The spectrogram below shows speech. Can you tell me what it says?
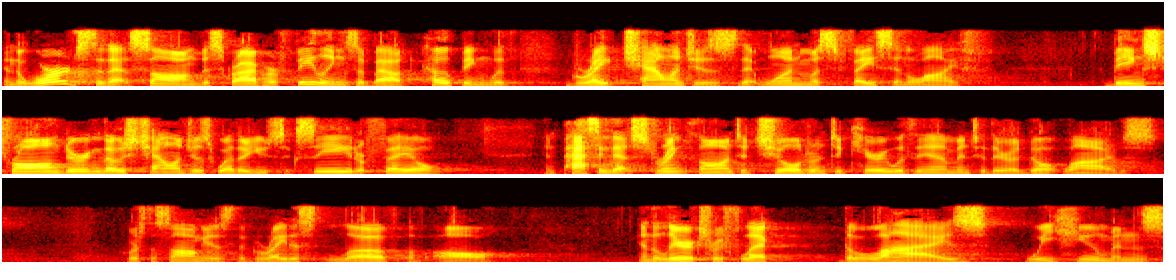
And the words to that song describe her feelings about coping with great challenges that one must face in life being strong during those challenges, whether you succeed or fail, and passing that strength on to children to carry with them into their adult lives. Of course, the song is the greatest love of all. And the lyrics reflect the lies we humans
